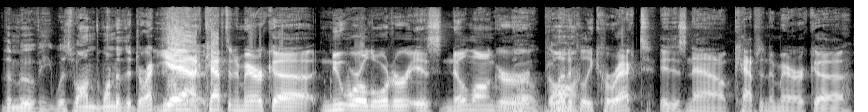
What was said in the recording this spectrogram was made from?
the movie. Was on one of the directors. Yeah. Captain America: New World Order is no longer No, gone. politically correct. It is now Captain America.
